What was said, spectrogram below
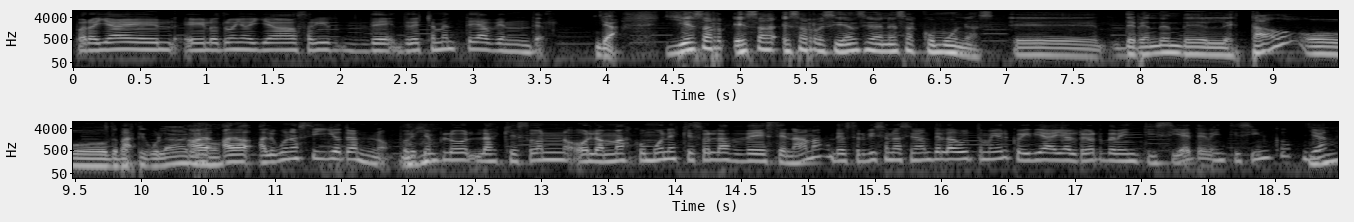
para ya el, el otro año ya salir de- derechamente a vender. Ya. ¿Y esas esa, esas residencias en esas comunas eh, dependen del Estado o de particulares? A- o- a- algunas sí y otras no. Por ejemplo, las que son, o las más comunes, que son las de Senama, del Servicio Nacional del Adulto Mayor, que hoy día hay alrededor de 27, 25, ¿ya? Ujú.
